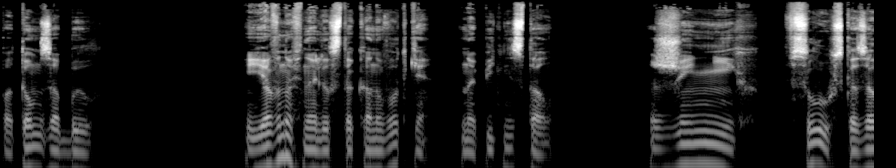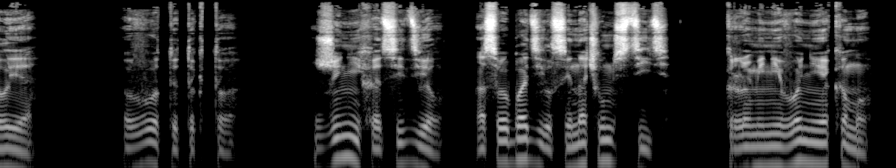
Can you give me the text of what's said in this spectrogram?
Потом забыл. Я вновь налил стакан водки, но пить не стал. «Жених», — вслух сказал я. «Вот это кто!» Жених отсидел, освободился и начал мстить. Кроме него некому.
